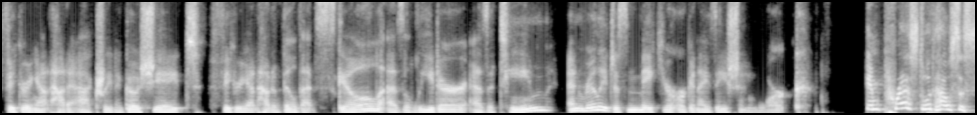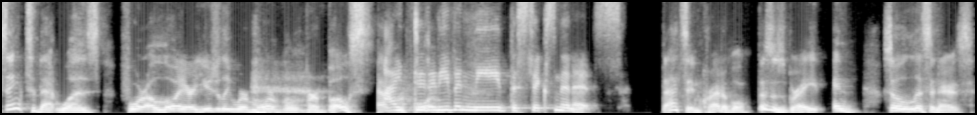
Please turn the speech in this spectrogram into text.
figuring out how to actually negotiate, figuring out how to build that skill as a leader, as a team, and really just make your organization work impressed with how succinct that was for a lawyer. Usually we're more verbose. I didn't even need the six minutes. That's incredible. This is great. And so, listeners,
